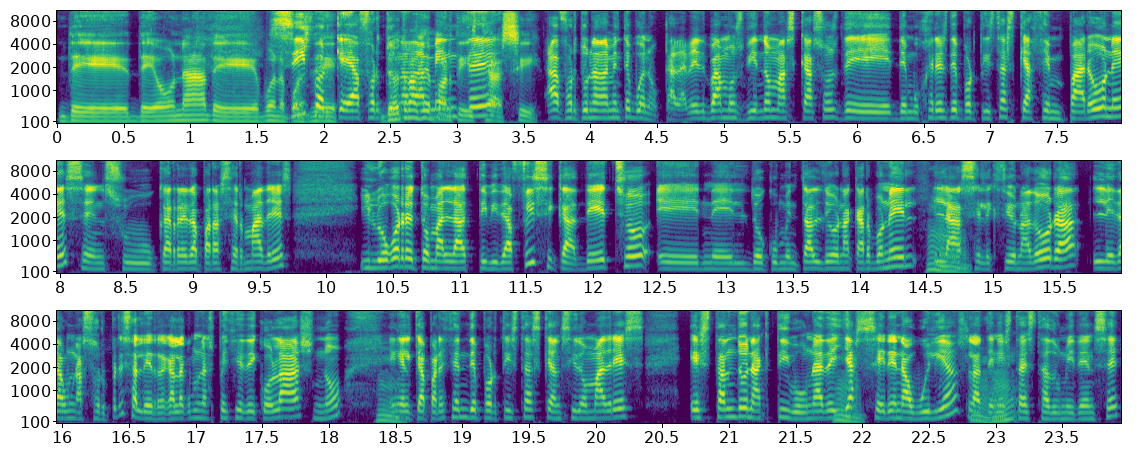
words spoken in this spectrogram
de, de Ona, de, bueno, sí, pues de, porque de otras afortunadamente, deportistas, sí. afortunadamente, bueno, cada vez vamos viendo más casos de, de mujeres deportistas que hacen parones en su carrera para ser madres y luego retoman la actividad física. De hecho, en el documental de Ona Carbonell, Hmm. la seleccionadora le da una sorpresa, le regala como una especie de collage, ¿no? Hmm. En el que aparecen deportistas que han sido madres estando en activo. Una de ellas ella Mm. Serena Williams, la tenista estadounidense,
